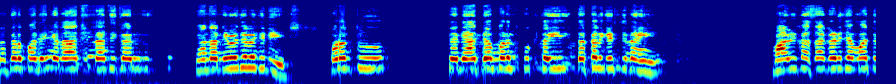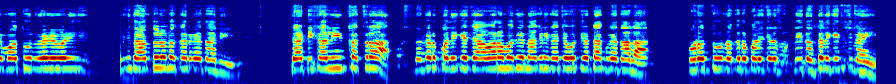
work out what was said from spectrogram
नगरपालिकेला जिल्हाधिकारी यांना निवेदन दिली परंतु त्यांनी अद्यापर्यंत कुठलीही दखल घेतली नाही. महाविकास आघाडीच्या माध्यमातून वेळोवेळी विविध आंदोलनं करण्यात आली. त्या ठिकाणी कचरा नगरपालिकेच्या आवारामध्ये नागरिकांच्या वतीने टाकण्यात आला. परंतु नगरपालिकेने कुठली दखल घेतली नाही.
